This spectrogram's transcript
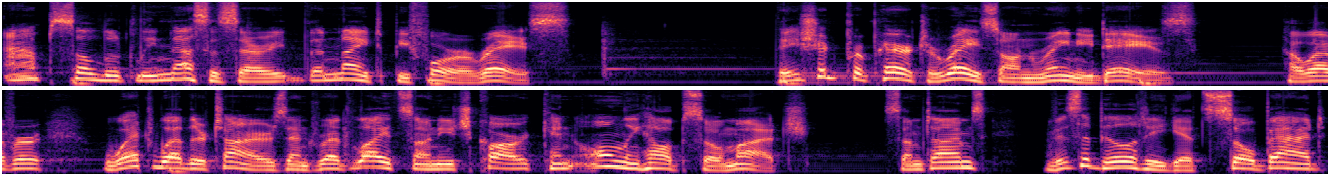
absolutely necessary the night before a race. They should prepare to race on rainy days. However, wet weather tires and red lights on each car can only help so much. Sometimes visibility gets so bad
